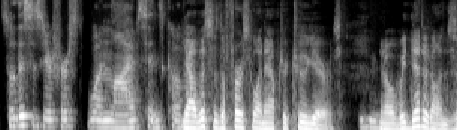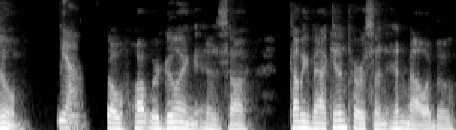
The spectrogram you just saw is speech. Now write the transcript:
So this is your first one live since COVID? Yeah, this is the first one after two years. Mhm, You know, we did it on Zoom. Yeah, So what we're doing is uh, coming back in person in Malibu.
